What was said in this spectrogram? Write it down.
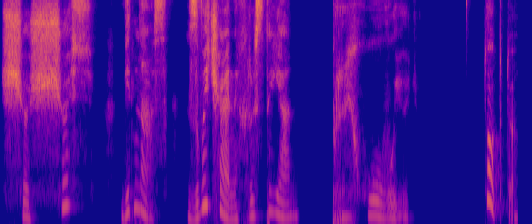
Що щось від нас, звичайних християн, приховують. Тобто,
